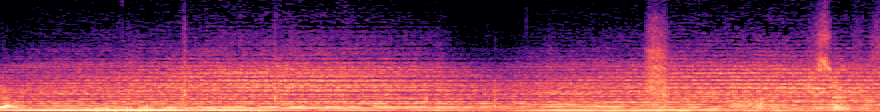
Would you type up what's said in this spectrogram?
go. Surface.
